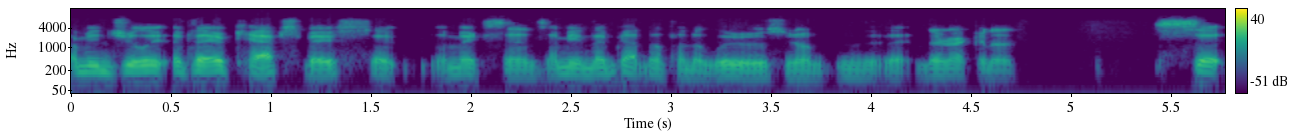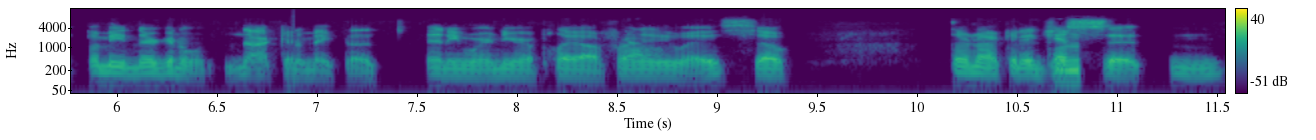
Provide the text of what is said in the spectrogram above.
I mean, Julie, if they have cap space, it, it makes sense. I mean, they've got nothing to lose. You know, They- they're not going to sit. I mean, they're going to not going to make the anywhere near a playoff run, No. anyways. So they're not going to just sit and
